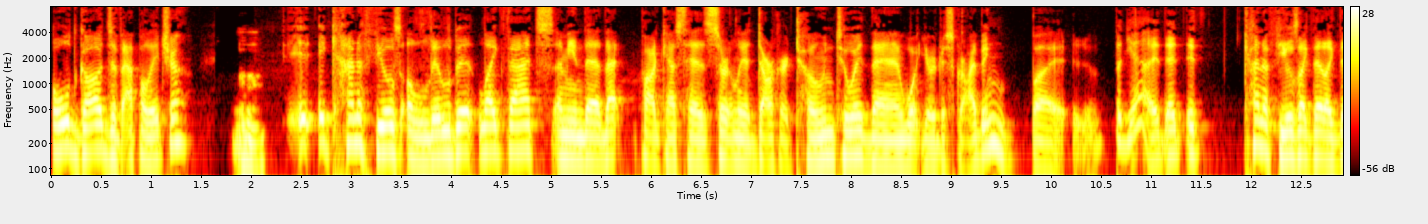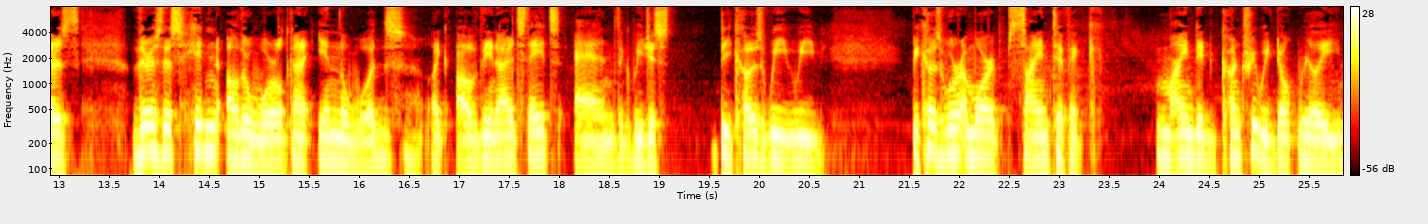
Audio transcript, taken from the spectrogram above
"Old Gods of Appalachia." It it kind of feels a little bit like that. I mean that that podcast has certainly a darker tone to it than what you're describing, but but yeah, it it, it kind of feels like that. Like there's there's this hidden other world kind of in the woods, like of the United States, and like, we just because we we because we're a more scientific minded country, we don't really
